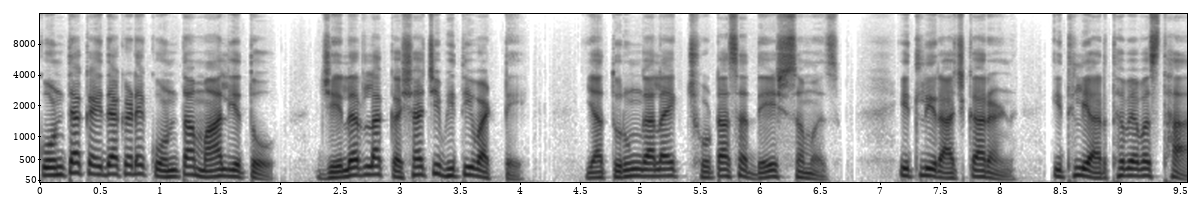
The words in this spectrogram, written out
कोणत्या कैद्याकडे कोणता माल येतो? जेलरला कशाची भीती वाटते? या तुरुंगाला एक छोटासा देश समज. इथली राजकारण इथली अर्थव्यवस्था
